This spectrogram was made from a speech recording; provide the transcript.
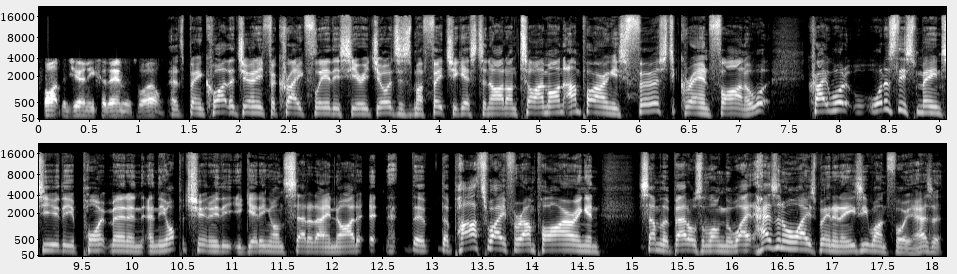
quite the journey for them as well. It's been quite the journey for Craig Fleer this year. He joins us as my feature guest tonight on Time On, umpiring his first grand final. What, Craig, what what does this mean to you, the appointment and, and the opportunity that you're getting on Saturday night? The, the pathway for umpiring and some of the battles along the way, it hasn't always been an easy one for you, has it?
